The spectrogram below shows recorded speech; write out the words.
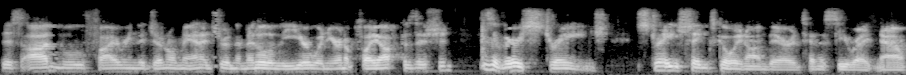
this odd move firing the general manager in the middle of the year when you're in a playoff position is a very strange, strange things going on there in Tennessee right now.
